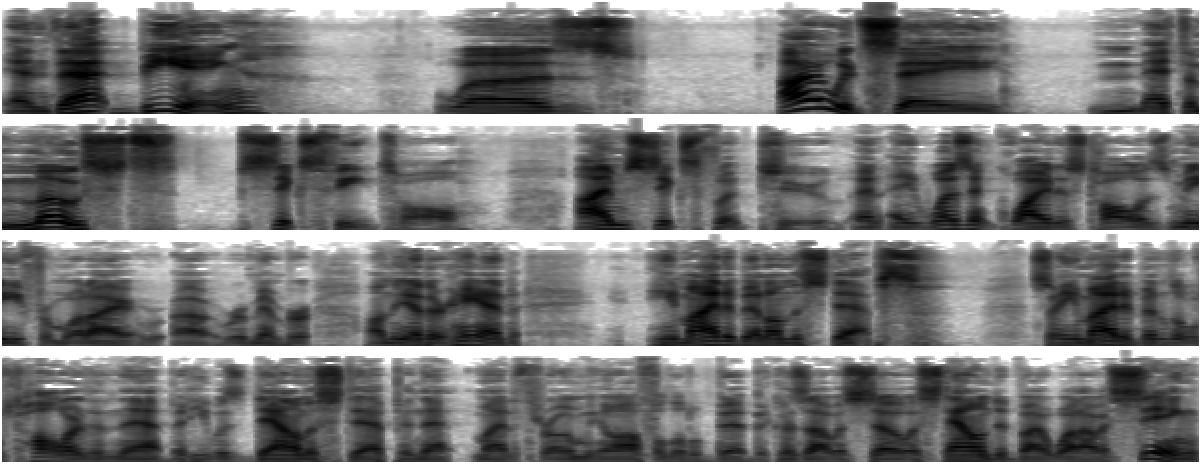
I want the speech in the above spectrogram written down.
And that being was, I would say, at the most six feet tall. I'm six foot two, and it wasn't quite as tall as me from what I uh, remember. On the other hand, he might have been on the steps. So he might have been a little taller than that, but he was down a step, and that might have thrown me off a little bit because I was so astounded by what I was seeing.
